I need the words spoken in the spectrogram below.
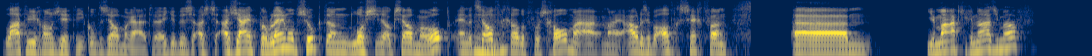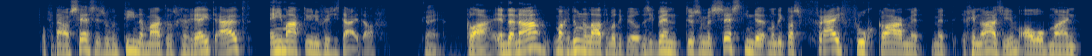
laten we je gewoon zitten. Je komt er zelf maar uit, weet je. Dus als, als jij een probleem opzoekt, dan los je ze ook zelf maar op. En hetzelfde mm -hmm. geldt voor school. Maar mijn ouders hebben altijd gezegd van... Uh, je maakt je gymnasium af. Of het nou een 6 is of een 10, dat maakt ons gereed uit. En je maakt de universiteit af. Klaar. En daarna mag je doen en laten wat ik wil. Dus ik ben tussen mijn 16e, want ik was vrij vroeg klaar met, met gymnasium. Al op mijn,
